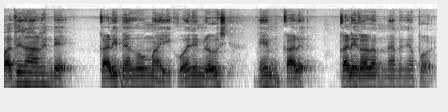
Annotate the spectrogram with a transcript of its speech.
പതിനാറിന്റെ കളി മികവുമായി കോഹ്ലിയും രോഹിത് കളി കളികളം നിറഞ്ഞപ്പോൾ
